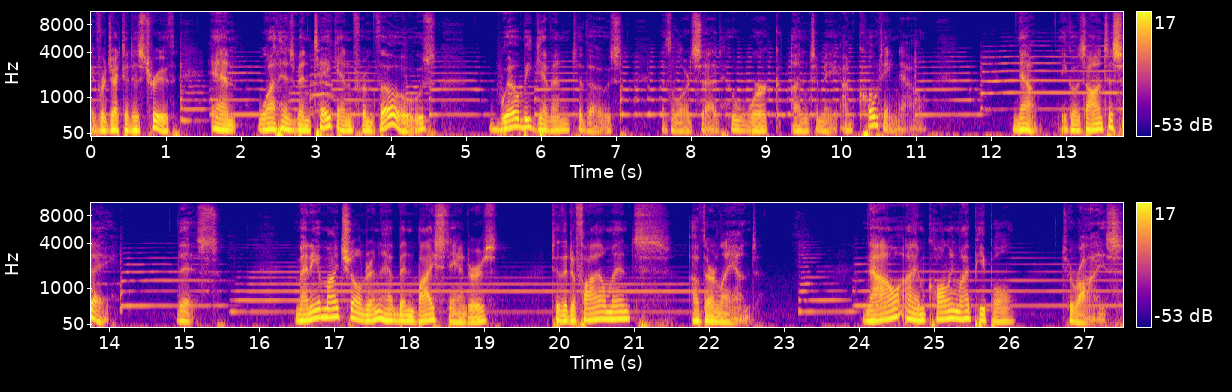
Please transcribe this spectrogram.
They've rejected His truth. And what has been taken from those will be given to those, as the Lord said, who work unto me. I'm quoting now. Now, he goes on to say this Many of my children have been bystanders to the defilement of their land. Now I am calling my people to rise.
